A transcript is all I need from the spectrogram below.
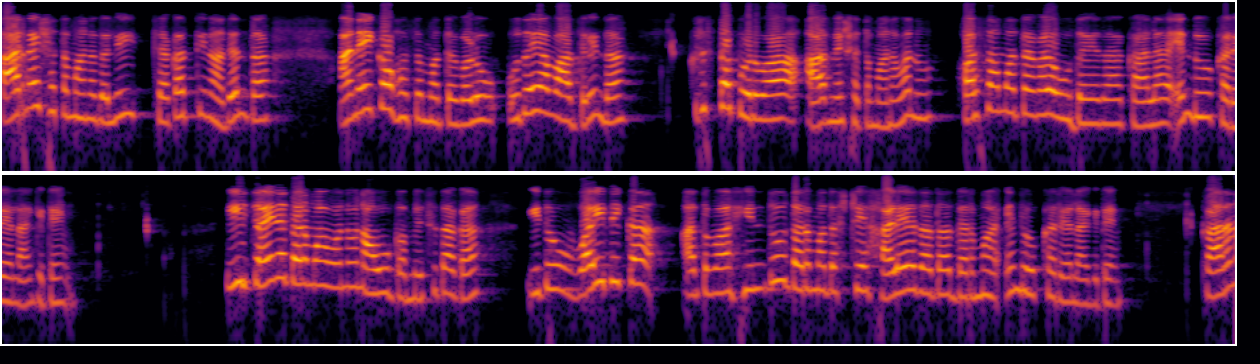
ಆರನೇ ಶತಮಾನದಲ್ಲಿ ಜಗತ್ತಿನಾದ್ಯಂತ ಅನೇಕ ಹೊಸ ಮತಗಳು ಉದಯವಾದ್ದರಿಂದ ಕ್ರಿಸ್ತಪೂರ್ವ ಆರನೇ ಶತಮಾನವನ್ನು ಹೊಸ ಮತಗಳ ಉದಯದ ಕಾಲ ಎಂದು ಕರೆಯಲಾಗಿದೆ. ಈ ಜೈನ ಧರ್ಮವನ್ನು ನಾವು ಗಮನಿಸಿದಾಗ ಇದು ವೈದಿಕ ಅಥವಾ ಹಿಂದೂ ಧರ್ಮದಷ್ಟೇ ಹಳೆಯದಾದ ಧರ್ಮ ಎಂದು ಕರೆಯಲಾಗಿದೆ. ಕಾರಣ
